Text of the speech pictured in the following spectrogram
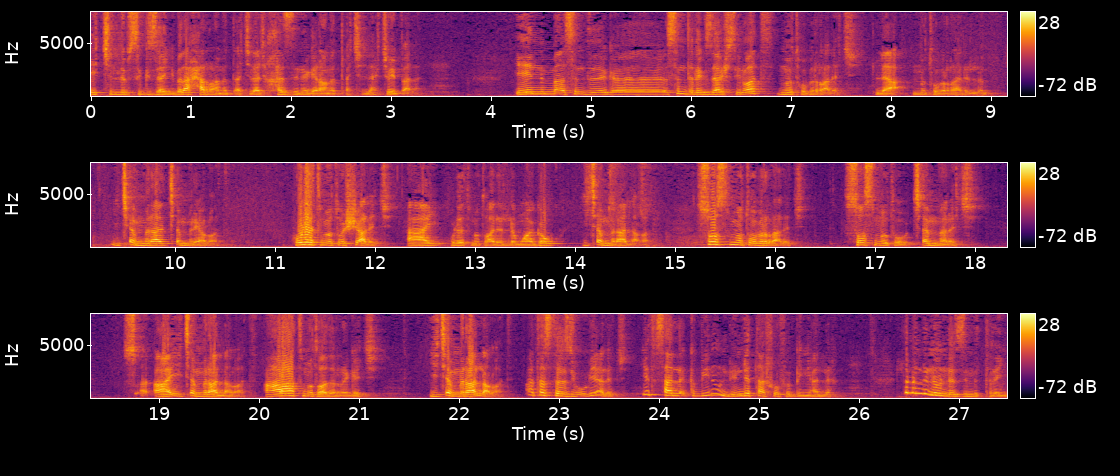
ይችን ልብስ ግዛኝ ብላ ሐራ መጣችላቸው ከዝ ነገር አመጣችላቸው ይባላል። ይህንማ ስንት ልግዛሽ ሲሏት መቶ ብር አለች። ላ መቶ ብር አይደለም ይጨምራል ጨምር ያሏት ሁለት መቶ ሺ አለች። አይ ሁለት መቶ አይደለም ዋጋው ይጨምራል አሏት። ሶስት መቶ ብር አለች። ሶስት መቶ ጨመረች። አይ ይጨምራል አሏት። አራት መቶ አደረገች ይጨምራል አሏት። أتستهزئ بي አለች። እየተሳለቅብኝ ነው እንዴ? እንዴት ታሾፍብኛለህ ለምንድን ነው እንደዚህ የምትለኝ?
